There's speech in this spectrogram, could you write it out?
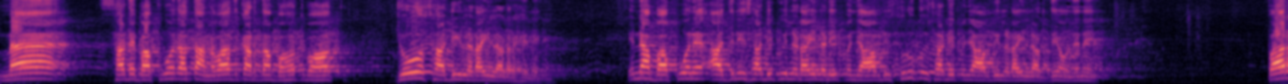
ਮੈਂ ਸਾਡੇ ਬਾਪੂਆਂ ਦਾ ਧੰਨਵਾਦ ਕਰਦਾ ਬਹੁਤ ਬਹੁਤ ਜੋ ਸਾਡੀ ਲੜਾਈ ਲੜ ਰਹੇ ਨੇ। ਇਹਨਾਂ ਬਾਪੂਆਂ ਨੇ ਅੱਜ ਨਹੀਂ ਸਾਡੀ ਕੋਈ ਲੜਾਈ ਲੜੀ, ਪੰਜਾਬ ਦੀ, ਸ਼ੁਰੂ ਤੋਂ ਹੀ ਸਾਡੀ ਪੰਜਾਬ ਦੀ ਲੜਾਈ ਲੜਦੇ ਆਉਂਦੇ ਨੇ। ਪਰ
